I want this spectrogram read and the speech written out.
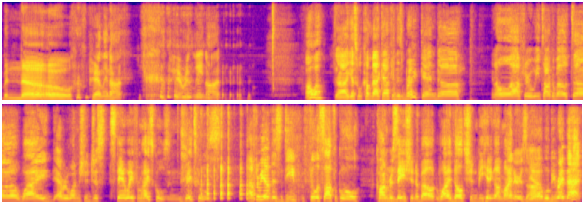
But no. Apparently not. Apparently not. Oh well, uh, I guess we'll come back after this break, and uh, you know, after we talk about uh, why everyone should just stay away from high schools and grade schools. after we have this deep philosophical conversation about why adults shouldn't be hitting on minors, Yeah. uh, we'll be right back.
